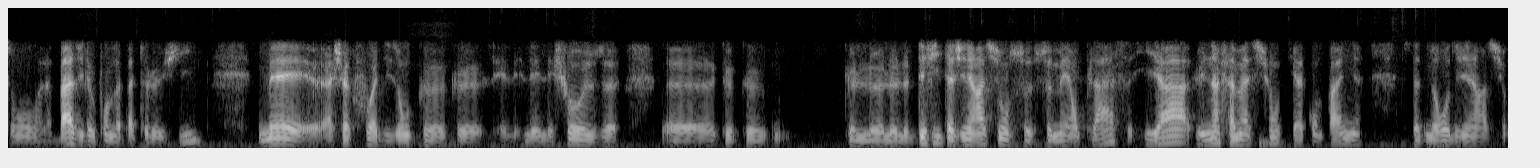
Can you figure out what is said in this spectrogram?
sont à la base du développement de la pathologie, mais euh, à chaque fois, disons que, que les, les, choses, euh, que, que, que le, le, le, déficit à génération se, se, met en place, il y a une inflammation qui accompagne cette neurodégénération.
